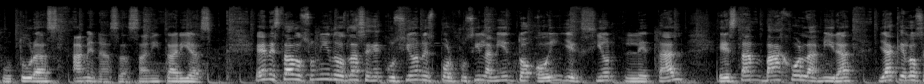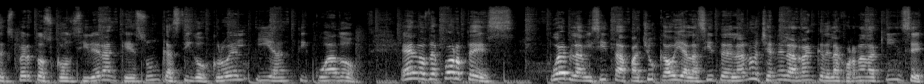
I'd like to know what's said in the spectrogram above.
futuras amenazas sanitarias. En Estados Unidos las ejecuciones por fusilamiento o inyección letal están bajo la mira ya que los expertos consideran que es un castigo cruel y anticuado. En los deportes, Puebla visita a Pachuca hoy a las 7 de la noche en el arranque de la jornada 15.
